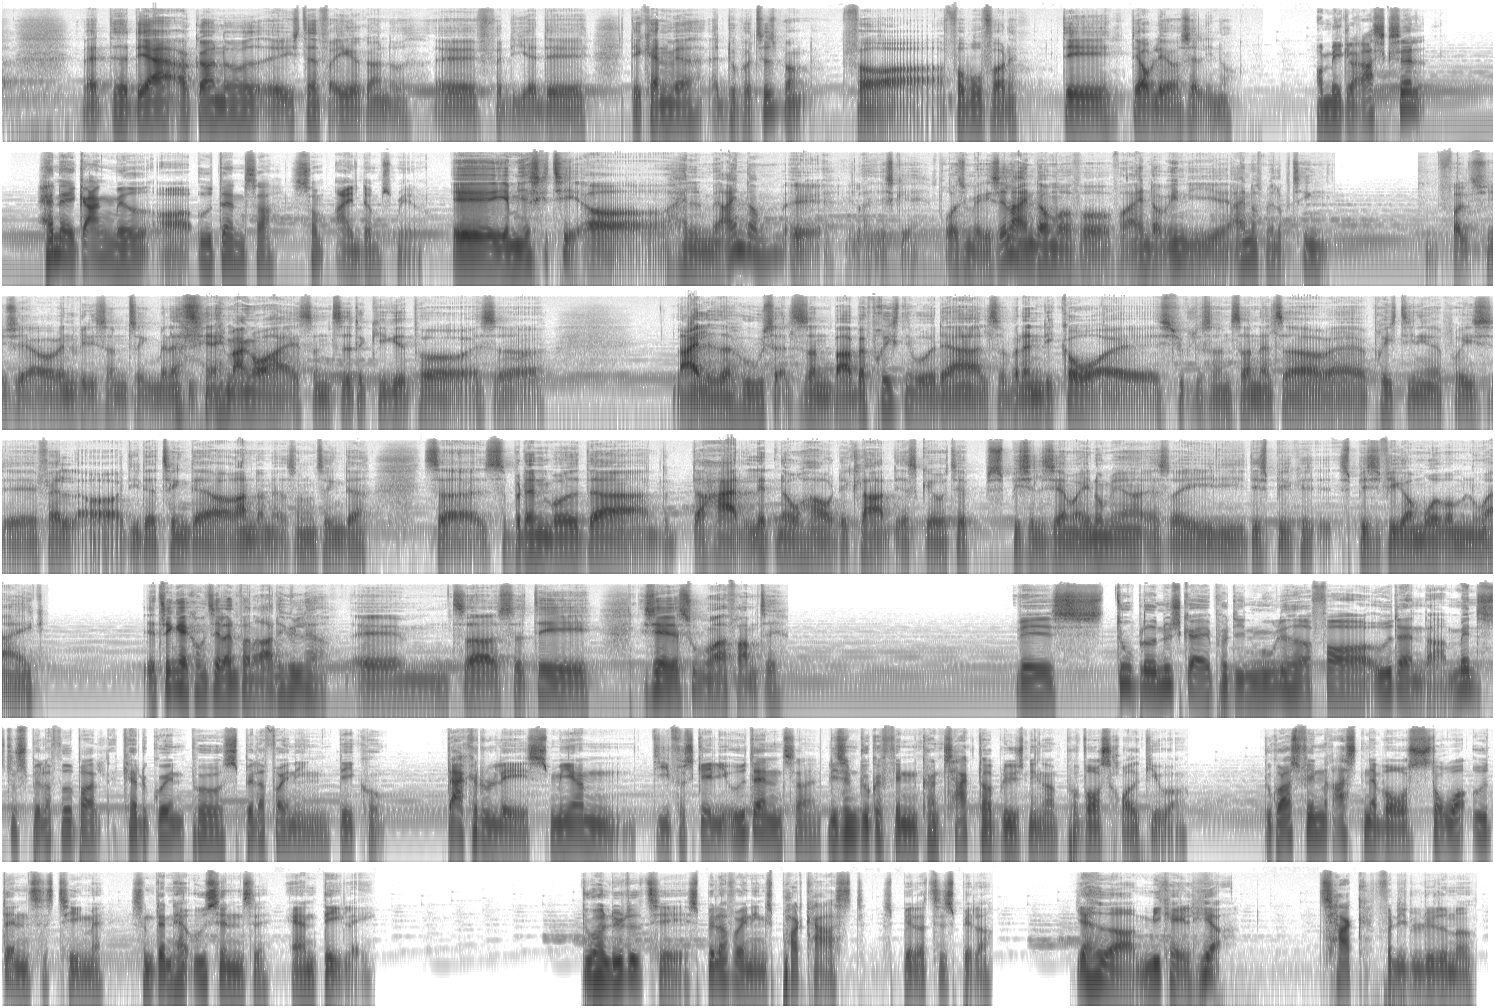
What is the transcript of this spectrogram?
hvad det, hedder, det er at gøre noget, øh, i stedet for ikke at gøre noget. Øh, fordi at, øh, det kan være, at du på et tidspunkt får, får brug for det. det. Det oplever jeg selv lige nu. Og Mikkel Rask selv, han er i gang med at uddanne sig som ejendomsmægler. Øh, jamen, jeg skal til at handle med ejendom, øh, eller jeg skal prøve at se, om jeg kan sælge ejendom og få, få ejendom ind i øh, ejendomsmælderbutikken. Folk synes, jeg er vanvittig sådan ting, men altså, jeg, i mange år har jeg sådan tid, der kigget på, altså, lejligheder og huse, altså sådan bare hvad prisniveauet det er, altså hvordan de går øh, cykluserne, sådan altså hvad prisstigninger, prisfald og de der ting der, og renterne og sådan nogle ting der. Så, så på den måde, der, der har jeg lidt know-how, det er klart, jeg skal jo til at specialisere mig endnu mere, altså i det specifikke område, hvor man nu er, ikke? Jeg tænker, jeg kommer til at lande på en rette hylde her, øh, så, så det, det ser jeg super meget frem til. Hvis du er blevet nysgerrig på dine muligheder for at uddanne dig, mens du spiller fodbold, kan du gå ind på spillerforeningen.dk. Der kan du læse mere om de forskellige uddannelser, ligesom du kan finde kontaktoplysninger på vores rådgivere. Du kan også finde resten af vores store uddannelsestema, som den her udsendelse er en del af. Du har lyttet til Spillerforeningens podcast Spiller til Spiller. Jeg hedder Michael her. Tak fordi du lyttede med.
